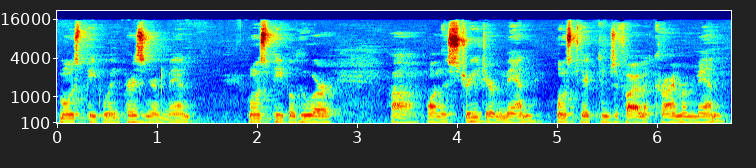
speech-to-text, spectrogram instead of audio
Most people in prison are men. Most people who are uh, on the street are men. Most victims of violent crime are men.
